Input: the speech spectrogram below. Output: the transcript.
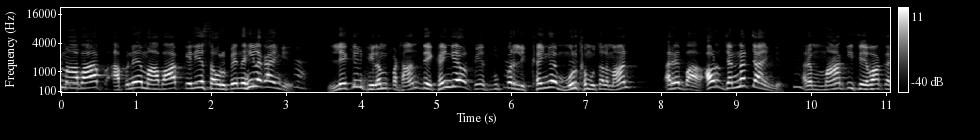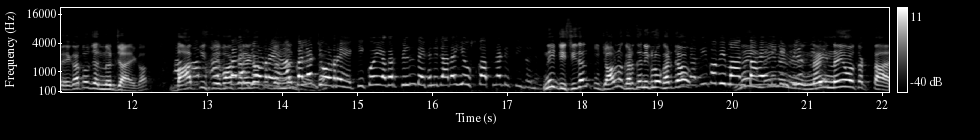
माँ बाप अपने माँ बाप के लिए सौ रुपए नहीं लगाएँगे। हाँ। लेकिन फ़िल्म पठान देखेंगे और फेसबुक पर लिखेंगे मूर्ख मुसलमान। अरे बा और जन्नत जाएँगे। अरे माँ की सेवा करेगा तो जन्नत जाएगा। बाप की सेवा करेगा तो हैं, जन्नत गलत जोड़ रहे हैं कि कोई अगर फ़िल्म देखने जा रहा है ये उसका अपना डिसीज़न है। नहीं डिसीज़न तू जाओ ना घर से निकलो घर जाओ। नबी को भी मानता नहीं, है नहीं, लेकिन नहीं, नहीं नहीं हो सकता।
